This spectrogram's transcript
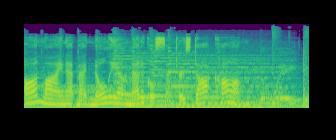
Online at magnoliamedicalcenters.com.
